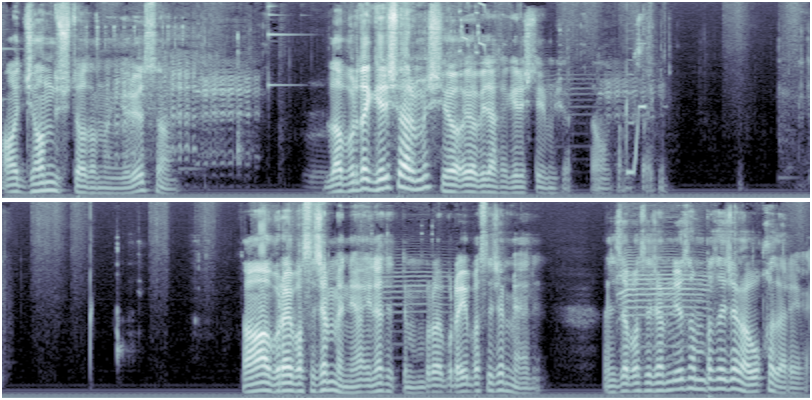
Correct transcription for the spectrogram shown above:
Aa can düştü adamdan görüyorsun. La burada giriş varmış. Yo yo bir dakika giriş değilmiş o. Tamam tamam sakin. Tamam buraya basacağım ben ya. inat ettim. Bura, burayı basacağım yani. Ben size basacağım diyorsam basacağım ha. Bu kadar yani.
